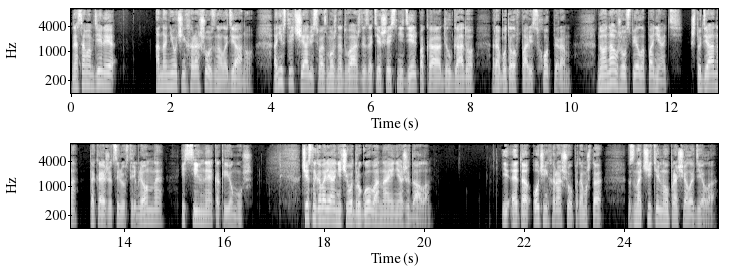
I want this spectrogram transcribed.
На самом деле она не очень хорошо знала Диану. Они встречались, возможно, дважды за те шесть недель, пока Делгадо работала в паре с Хоппером, но она уже успела понять, что Диана такая же целеустремленная и сильная, как ее муж. Честно говоря, ничего другого она и не ожидала. И это очень хорошо, потому что значительно упрощало дело,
